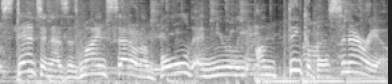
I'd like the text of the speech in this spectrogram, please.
Stanton has his mind set on a bold and nearly unthinkable scenario.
